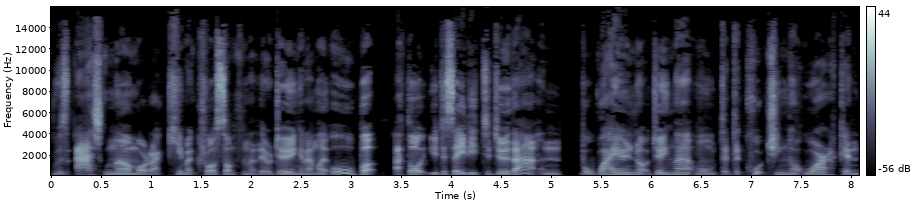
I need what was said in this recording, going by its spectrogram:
was asking them or I came across something that they were doing and I'm like, oh, but I thought you decided to do that. And but why are you not doing that? Well, did the coaching not work? And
